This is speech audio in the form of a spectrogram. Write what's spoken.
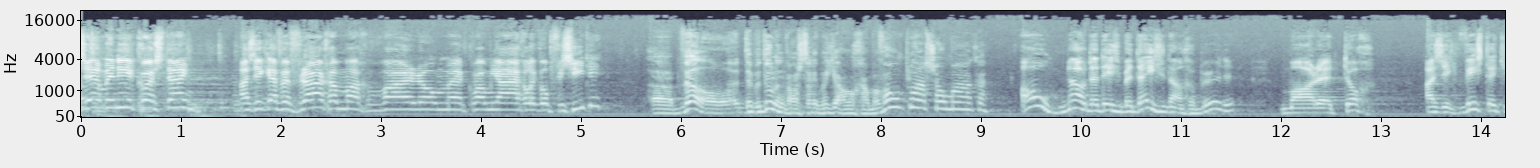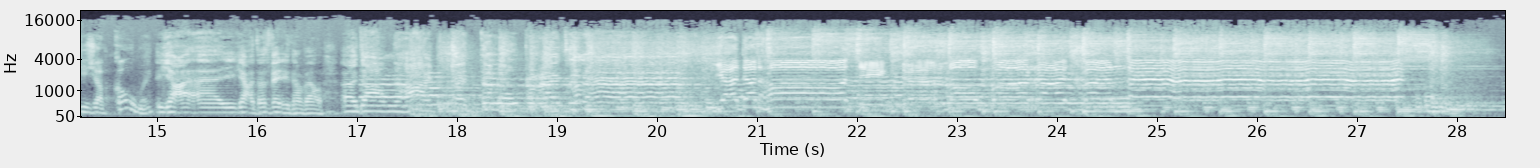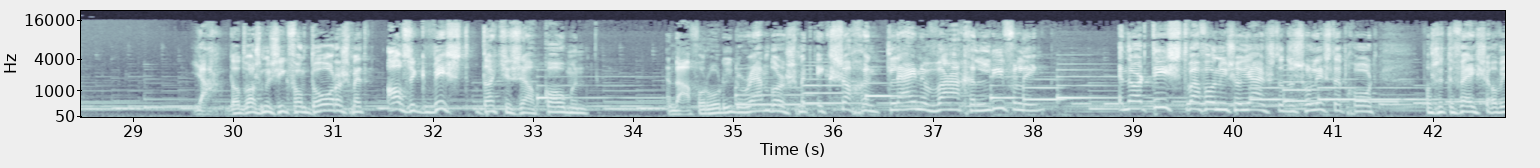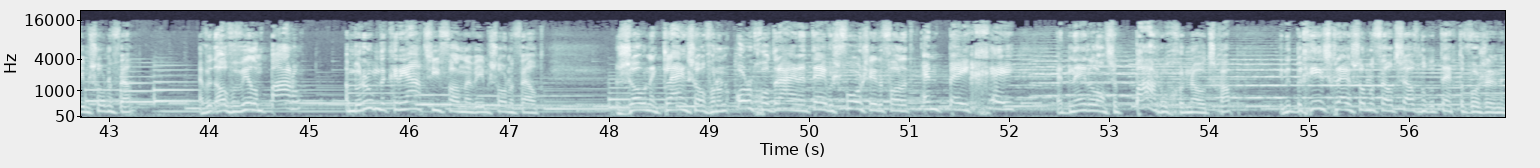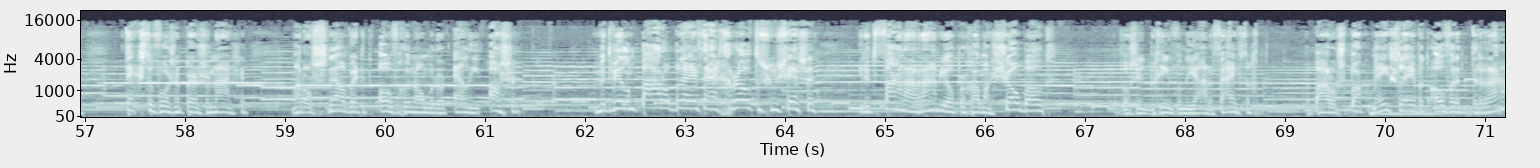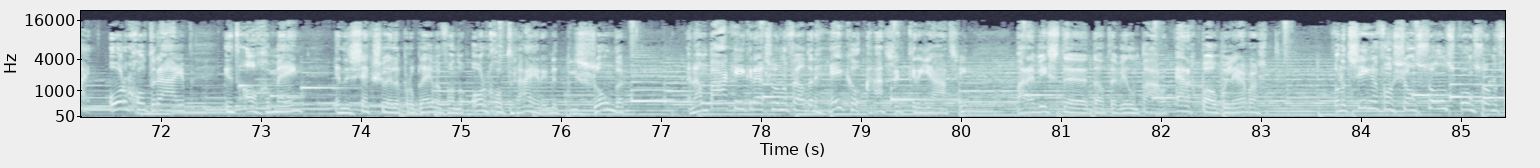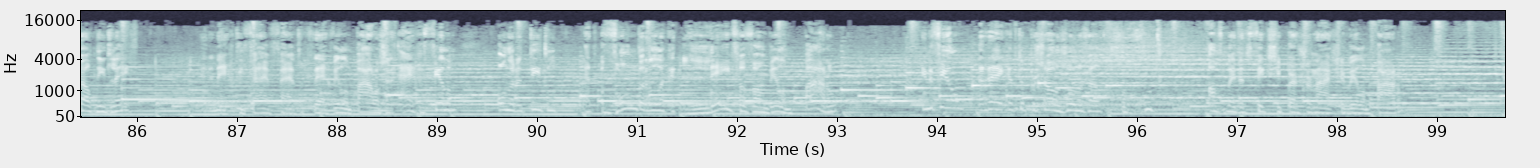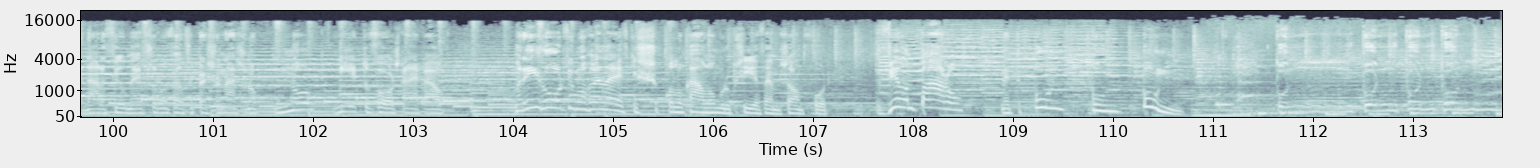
Zeg meneer Kostijn, als ik even vragen mag, waarom eh, kwam je eigenlijk op visite? Eh, wel, de bedoeling was dat ik met jou een grammofoonplaat zou maken. Oh, nou dat is bij deze dan gebeurd, hè? Maar eh, toch, als ik wist dat je zou komen... Ja, ja, dat weet ik dan wel. Dan had ik met de loper uitgelegd. Ja, dan had ik dat was muziek van Doris met Als ik wist dat je zou komen. En daarvoor hoorde u de Ramblers met Ik zag een kleine wagen lieveling. En de artiest waarvan u zojuist de solist hebt gehoord... was de tv-show Wim Sonneveld. We hebben het over Willem Parel. Een beroemde creatie van eh, Wim Sonneveld. Zoon en kleinzoon van een orgeldraaier... en tevens voorzitter van het NPG... het Nederlandse Parelgenootschap. In het begin schreef Sonneveld zelf nog de teksten voor zijn, teksten voor zijn personage... maar al snel werd het overgenomen door Ellie Asser... Met Willem Parel beleefde hij grote successen in het VARA radioprogramma Showboat. Dat was in het begin van de jaren 50. De Parel sprak meeslepend over het draai, orgeldraaien in het algemeen... en de seksuele problemen van de orgeldraaier in het bijzonder. En een paar keer kreeg Zonneveld een hekel aan zijn creatie. Maar hij wist eh, dat de Willem Parel erg populair was. Van het zingen van chansons kon Zonneveld niet leven. En in 1955 kreeg Willem Parel zijn eigen film onder de titel Het wonderlijke leven van Willem Parel. In de film rekent de persoon Zonneveld goed af met het fictiepersonage Willem Parel. En na de film heeft Zonneveld zijn personage nog nooit meer tevoorschijn gehaald. Maar hier hoort u nog wel eventjes op de lokale omroep CFM Zandvoort. Willem Parel met Poen, Poen, Poen. Poen, poen, poen, poen.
